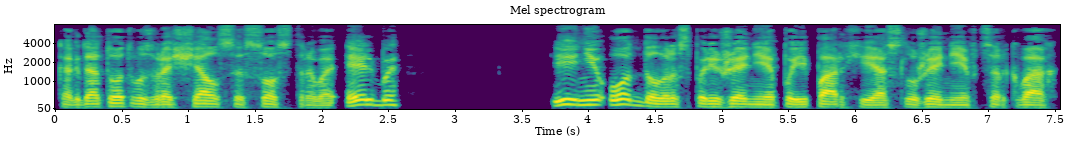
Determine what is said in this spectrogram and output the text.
когда тот возвращался с острова Эльбы, и не отдал распоряжение по епархии о служении в церквах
